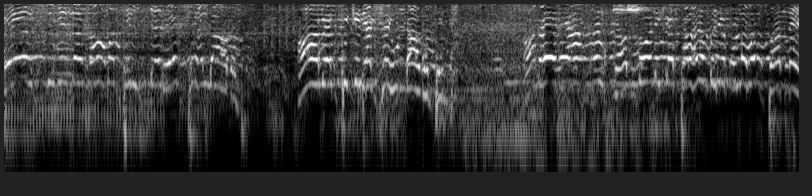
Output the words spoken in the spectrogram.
യേശുവിന്റെ നാമത്തിന്റെ രക്ഷയല്ലാതെ ആ വ്യക്തിക്ക് രക്ഷയുണ്ടാകത്തില്ല അതേ ഞങ്ങൾ കത്തോലിക്ക പാരമ്പര്യമുള്ളവർ തന്നെ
